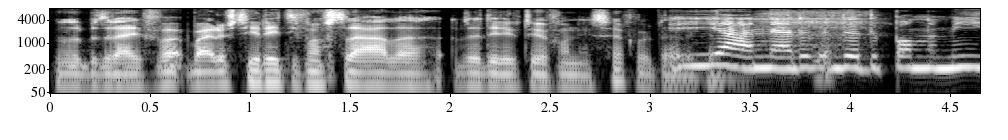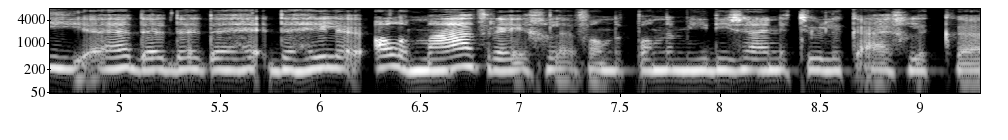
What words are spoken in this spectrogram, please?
van het bedrijf, waar, waar dus die Ritty van Stralen de directeur van is? Hè, voor Ja, nou, de, de, de pandemie, hè, de, de, de, de hele, alle maatregelen van de pandemie, die zijn natuurlijk eigenlijk eh,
